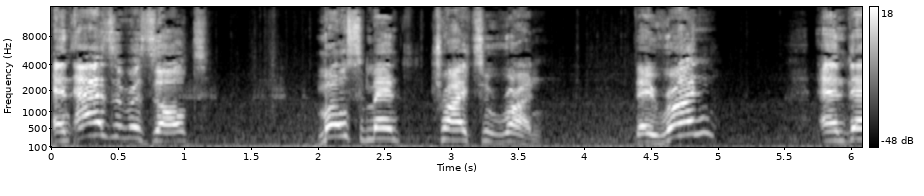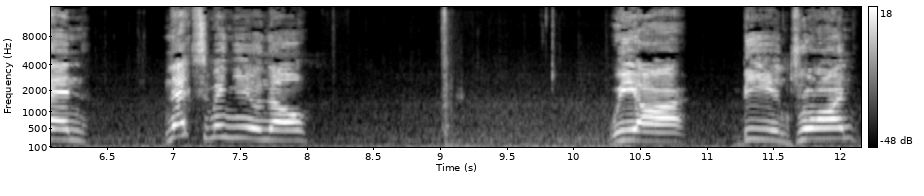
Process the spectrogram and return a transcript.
And as a result, most men try to run. They run, and then next thing you know, we are being drawn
